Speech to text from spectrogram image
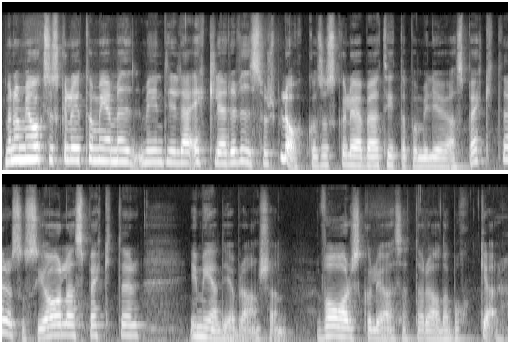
Men om jag också skulle ta med mig min lilla äckliga revisorsblock och så skulle jag börja titta på miljöaspekter och sociala aspekter i mediebranschen. Var skulle jag sätta röda bockar?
